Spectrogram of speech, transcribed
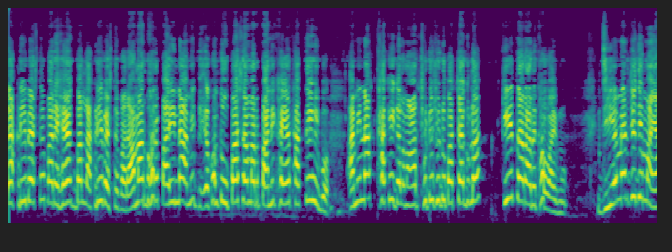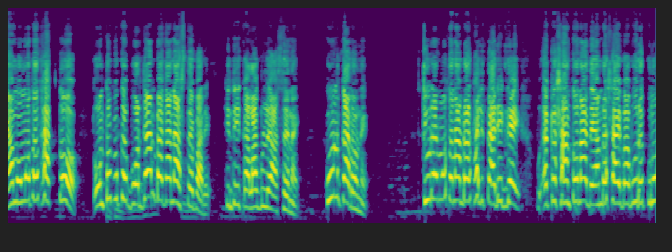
লাকড়ি বেচতে পারে, হে একবার লাকড়ি বেচতে পারে। আমার ঘরে পারি না, আমি এখন তো উপাসে আমার পানি খাইয়া থাকতেই হইব। আমি না থাকি গেলাম, আর ছোট ছোট বাচ্চাগুলো কি তার আর খাওয়াইমু? জিএমের যদি মায়া মমতা থাকতো, অন্তপক্ষে বরজান বাগানে আসতে পারে, কিন্তু এই কালাগুলো আসে নাই। কোন কারণে? চুরের মতন আমরা খালি তারিখ দেয় একটা সান্ত্বনা দেয় আমরা সাই বাবুরে কোনো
